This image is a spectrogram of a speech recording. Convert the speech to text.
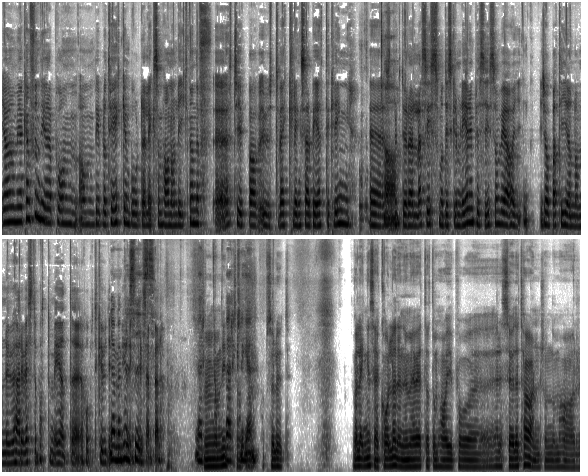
Ja, men jag kan fundera på om, om biblioteken borde liksom ha någon liknande eh, typ av utvecklingsarbete kring eh, ja. strukturell rasism och diskriminering, precis som vi har jobbat igenom nu här i Västerbotten med eh, hbtq-diskriminering ja, till exempel. Ver mm, ja, Verkligen. Absolut. Det var länge sedan jag kollade nu, men jag vet att de har ju på eh, är det Södertörn som de har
